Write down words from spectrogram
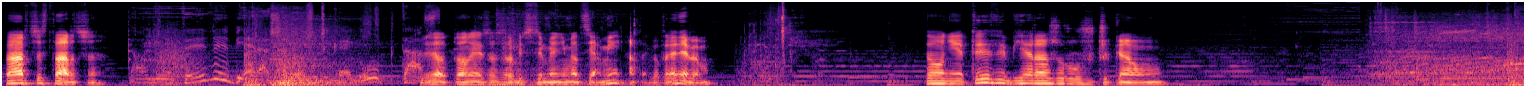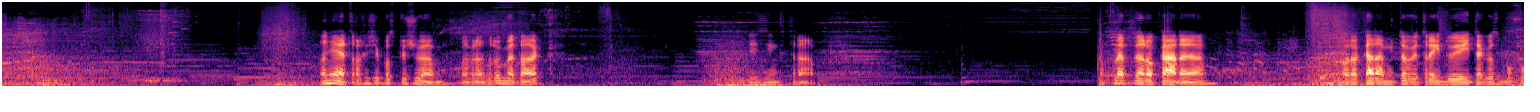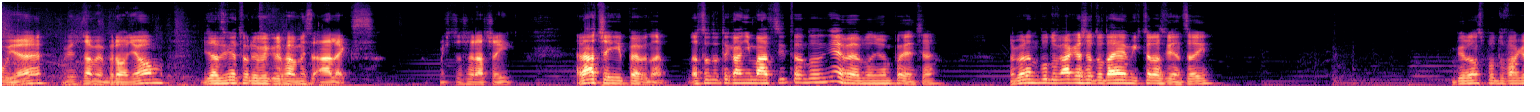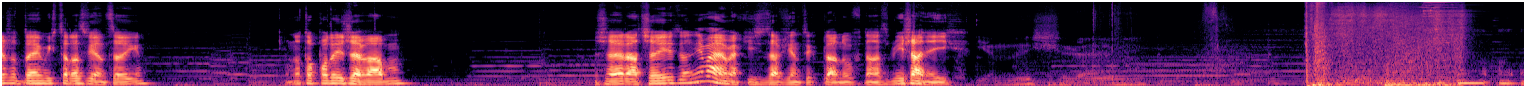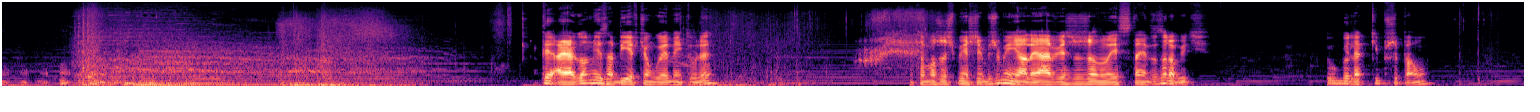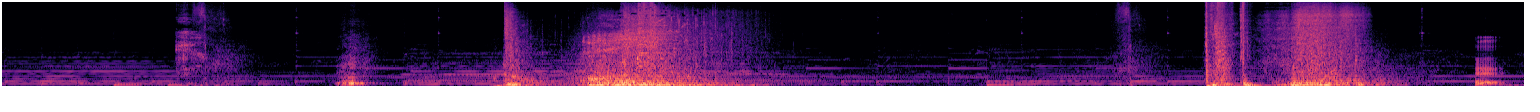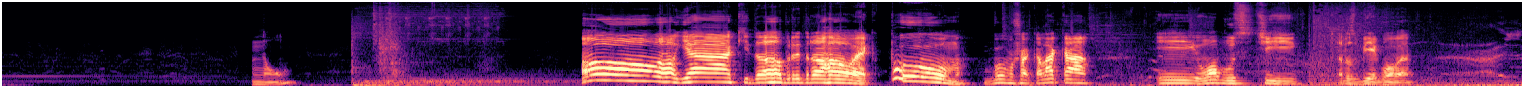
Starczy, starczy. To nie ty wybierasz różdżkę, głuptas. Ja planuję co zrobić z tymi animacjami, a tego to ja nie wiem. To nie ty wybierasz różdżkę. O nie, trochę się pospieszyłem. Dobra, zróbmy tak. Teasing trap. Oklepnę rokarę. Bo Rokara mi to wytraduje i tego zbufuje. Wjeżdżamy bronią. I za dwie tury wygrywamy z Alex. Myślę, że raczej. Raczej pewne. A co do tych animacji, to no, nie wiem, no nie mam pojęcia. No biorąc pod uwagę, że dodają ich coraz więcej. Biorąc pod uwagę, że dodają ich coraz więcej. No to podejrzewam, że raczej to nie mają jakichś zawziętych planów na zmniejszanie ich. Ty, a jak on mnie zabije w ciągu jednej tury? To może śmiesznie brzmi, ale ja wierzę, że on jest w stanie to zrobić. Byłby lekki przypał. Jaki dobry drołek. Pum! Bum szakalaka i łobuz ci rozbije głowę.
